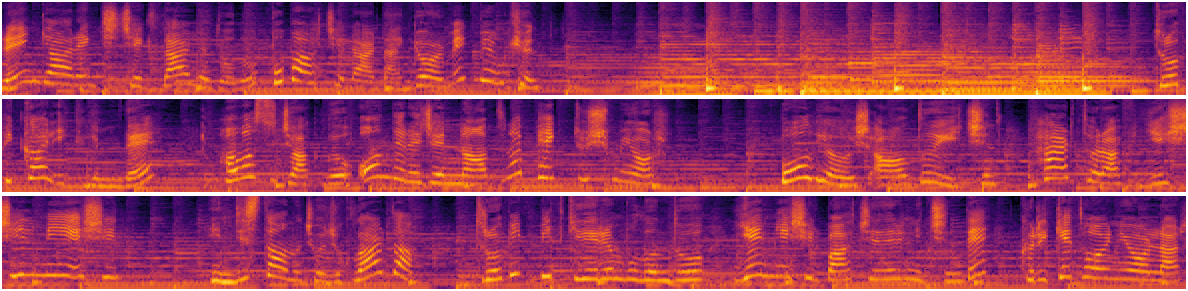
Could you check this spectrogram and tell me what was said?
rengarenk çiçeklerle dolu bu bahçelerden görmek mümkün. Tropikal iklimde hava sıcaklığı 10 derecenin altına pek düşmüyor. Bol yağış aldığı için her taraf yeşil mi yeşil. Hindistanlı çocuklar da tropik bitkilerin bulunduğu yemyeşil bahçelerin içinde kriket oynuyorlar.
